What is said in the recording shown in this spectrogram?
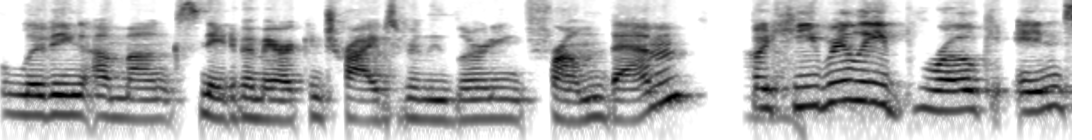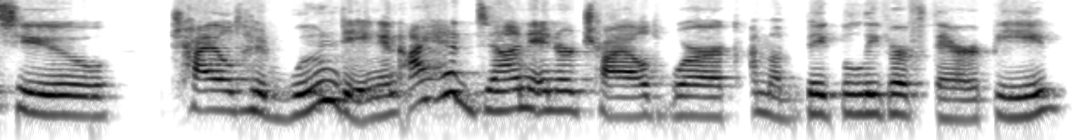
living amongst Native American tribes, really learning from them but he really broke into childhood wounding. And I had done inner child work. I'm a big believer of therapy,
